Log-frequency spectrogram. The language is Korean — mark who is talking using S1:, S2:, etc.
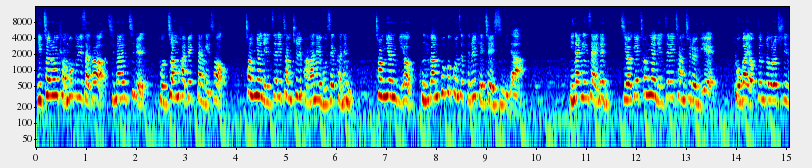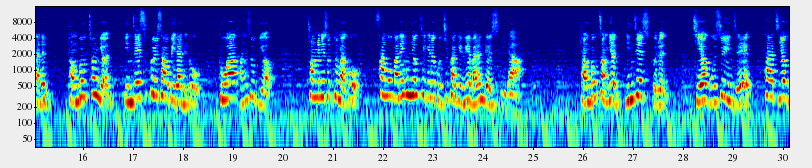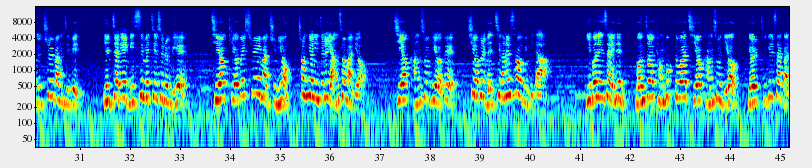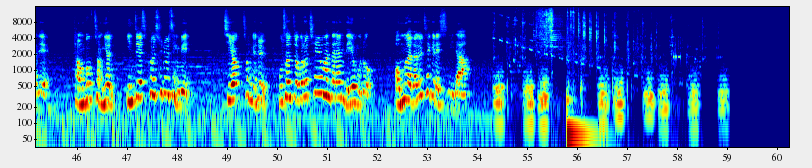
S1: 이철우 경북도지사가 지난 7일 도청 화백당에서 청년 일자리 창출 방안을 모색하는 청년 기업 공감 토크 콘서트를 개최했습니다. 이날 행사에는 지역의 청년 일자리 창출을 위해 도가 역점적으로 추진하는 경북 청년 인재 스쿨 사업의 일환으로 도와 강소기업, 청년이 소통하고 상호 간의 협력 체계를 구축하기 위해 마련되었습니다. 경북 청년 인재 스쿨은 지역 우수 인재의 타 지역 유출 방지 및 일자리의 미스매치 해소를 위해 지역 기업의 수요에 맞추며 청년 인재를 양성하며 지역 강소 기업의 취업을 매칭하는 사업입니다. 이번 행사에는 먼저 경북도와 지역 강소기업 12개사 간의 경북 청년 인재 스쿨 수료생 및 지역 청년을 우선적으로 채용한다는 내용으로 업무 협약을 체결했습니다.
